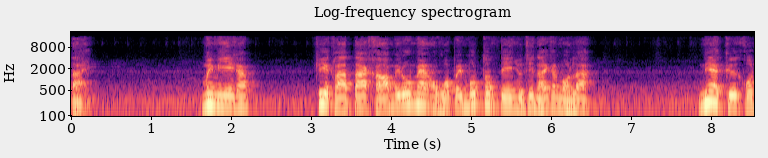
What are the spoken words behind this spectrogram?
ไตย ไม่มีครับขี้ขลาดตาขาวไม่รู้แม่งเอาหัวไปมุดต้นเตีนอยู่ที่ไหนกันหมดละเนี่ยคือคน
